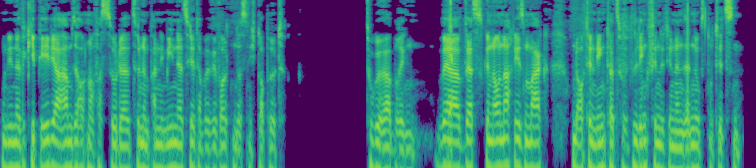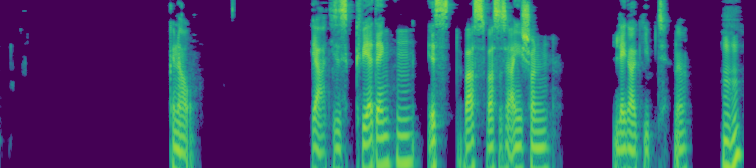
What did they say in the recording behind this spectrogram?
Und in der Wikipedia haben sie auch noch was zu, der, zu den Pandemien erzählt, aber wir wollten das nicht doppelt Zugehör bringen. Wer ja. es genau nachlesen mag und auch den Link dazu, Link findet in den Sendungsnotizen. Genau. Ja, dieses Querdenken ist was, was es eigentlich schon länger gibt. Ne? Mhm.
